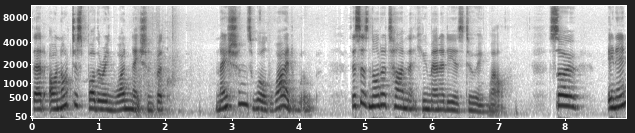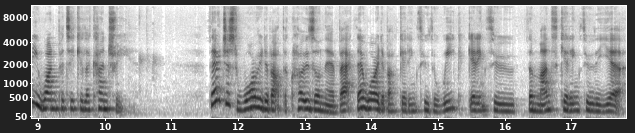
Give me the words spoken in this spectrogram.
that are not just bothering one nation, but nations worldwide. This is not a time that humanity is doing well. So in any one particular country, they're just worried about the clothes on their back. They're worried about getting through the week, getting through the month, getting through the year.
